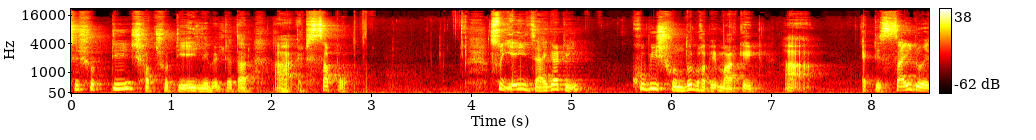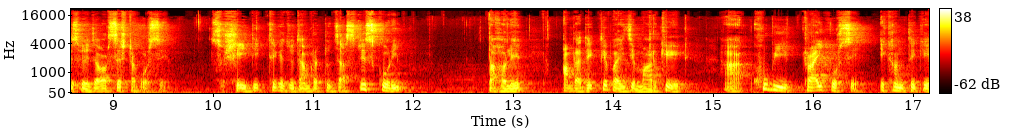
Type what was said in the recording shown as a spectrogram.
ছেষট্টি, সাতষট্টি এই লেভেলটা তার একটা সাপোর্ট সো এই জায়গাটি খুবই সুন্দরভাবে মার্কেট একটি সাইড ওয়েজ হয়ে যাওয়ার চেষ্টা করছে। সো সেই দিক থেকে যদি আমরা একটু জাস্টিস করি, তাহলে আমরা দেখতে পাই যে মার্কেট খুবই ট্রাই করছে এখান থেকে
